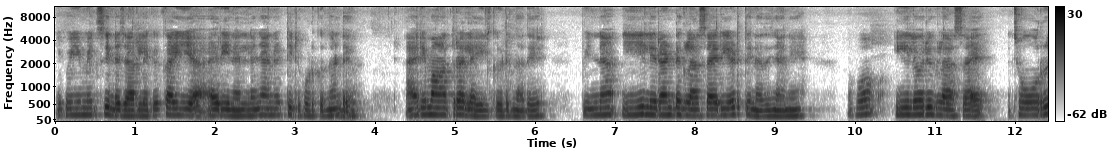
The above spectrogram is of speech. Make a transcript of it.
ഇപ്പോൾ ഈ മിക്സിന്റെ ജാറിലേക്ക് കൈ അരിനെല്ലാം ഞാൻ ഇട്ടിട്ട് കൊടുക്കുന്നുണ്ട്. അരി മാത്രമല്ല ഇതിൽക്ക് ഇടുന്നത്. പിന്നെ ഈയിൽ രണ്ട് ഗ്ലാസ് അരി എടുത്തിനത് ഞാൻ അപ്പോൾ ഈയിലൊരു ഗ്ലാസ് ചോറ്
